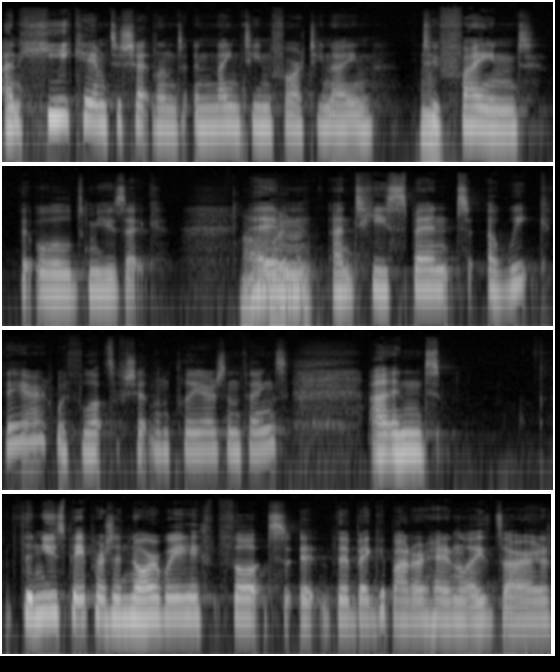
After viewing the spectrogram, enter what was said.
And he came to Shetland in 1949 to hmm. find the old music. Ah, um, oh, really? And he spent a week there with lots of Shetland players and things. And the newspapers in Norway thought it, the big banner headlines are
